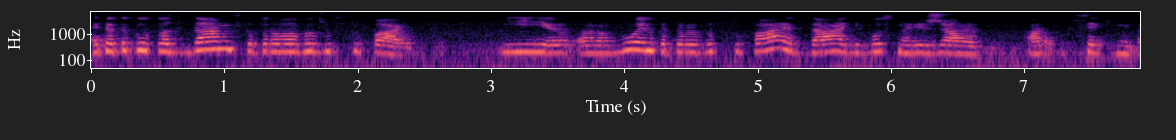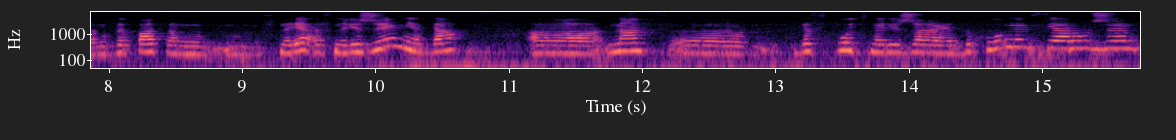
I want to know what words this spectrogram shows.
это такой плацдарм, с которого вы выступаете. И э, воин, который выступает, да, его снаряжают всякими там запасами снаря... снаряжения, да, э, нас э, Господь снаряжает духовным всеоружием,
